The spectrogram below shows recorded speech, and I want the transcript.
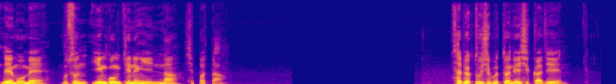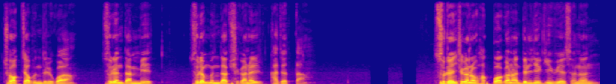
내 몸에 무슨 인공 기능이 있나 싶었다. 새벽 2시부터 4시까지 초학자분들과 수련단 및 수련 문답 시간을 가졌다. 수련 시간을 확보하거나 늘리기 위해서는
